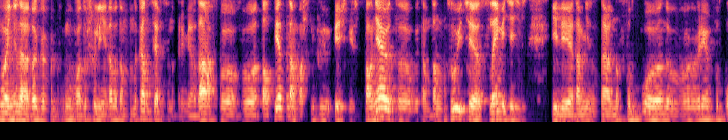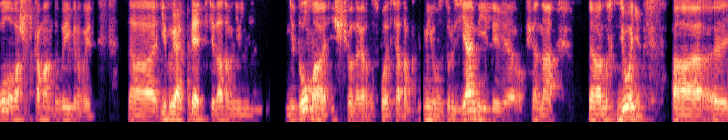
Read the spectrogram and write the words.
ну, я не знаю, да, как ну, воодушевление, да, вы там на концерте, например, да, в, в толпе там вашу любимую песню исполняют, э, вы там танцуете, слэмитесь, или там, не знаю, на футбол, во время футбола ваша команда выигрывает, э, и вы опять-таки, да, там не, не дома еще, наверное, смотрите, а там как минимум с друзьями или вообще на, э, на стадионе. Э,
